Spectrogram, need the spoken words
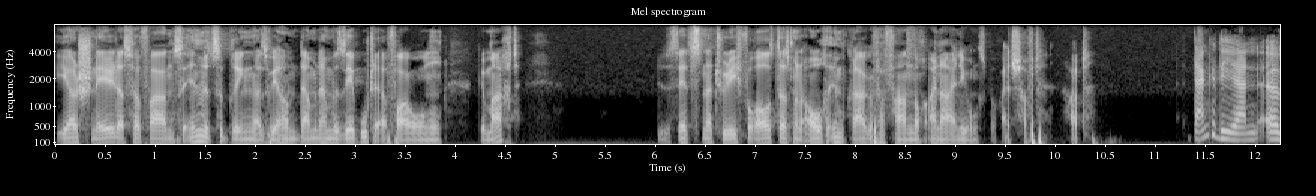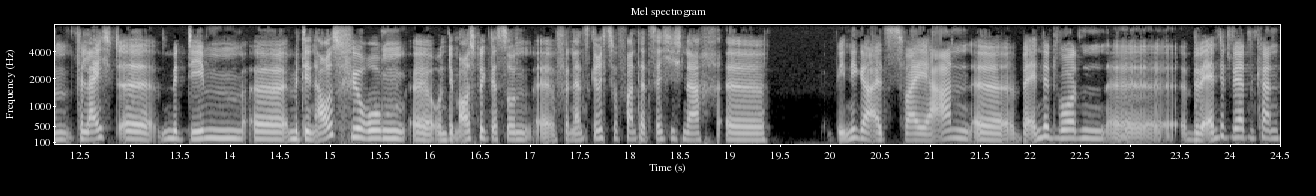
eher schnell das Verfahren zu Ende zu bringen. Also wir haben, damit haben wir sehr gute Erfahrungen gemacht. Das setzt natürlich voraus, dass man auch im Klageverfahren noch eine Einigungsbereitschaft hat. Danke dir, Jan. Ähm, vielleicht äh, mit dem, äh, mit den Ausführungen und dem Ausblick, dass so ein Finanzgerichtsverfahren tatsächlich nach weniger als zwei Jahren beendet worden, beendet werden kann.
